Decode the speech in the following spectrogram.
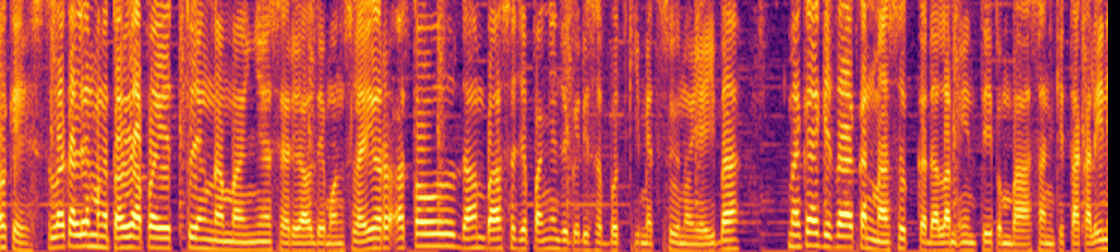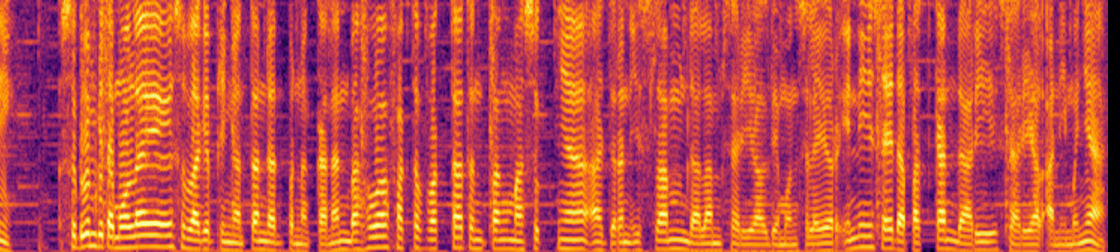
Oke, setelah kalian mengetahui apa itu yang namanya serial Demon Slayer atau dalam bahasa Jepangnya juga disebut Kimetsu no Yaiba, maka kita akan masuk ke dalam inti pembahasan kita kali ini. Sebelum kita mulai, sebagai peringatan dan penekanan bahwa fakta-fakta tentang masuknya ajaran Islam dalam serial Demon Slayer ini saya dapatkan dari serial animenya.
